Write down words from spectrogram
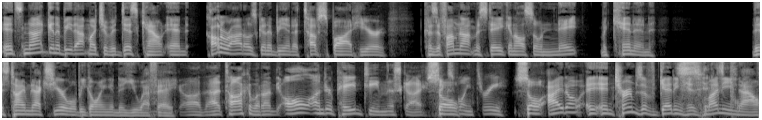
it's not going to be that much of a discount. And Colorado's going to be in a tough spot here because if I'm not mistaken, also Nate MacKinnon – this time next year, we'll be going into UFA. Oh God, that talk about the all underpaid team. This guy, six point three. So I don't. In terms of getting his 6. money now,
